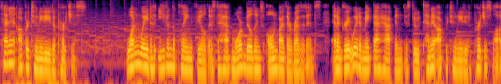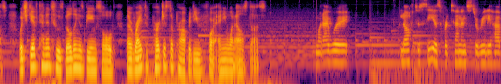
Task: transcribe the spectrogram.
Tenant opportunity to purchase. One way to even the playing field is to have more buildings owned by their residents, and a great way to make that happen is through tenant opportunity to purchase laws, which give tenants whose building is being sold the right to purchase the property before anyone else does. What I would love to see is for tenants to really have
